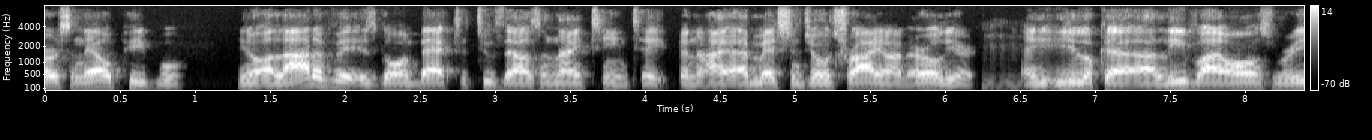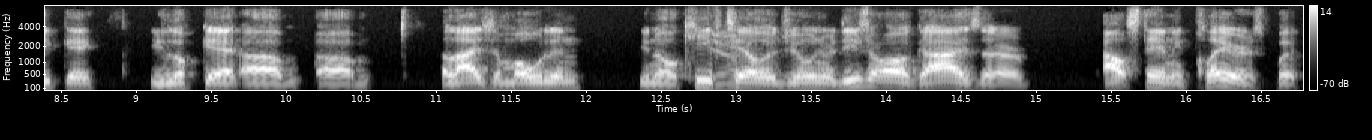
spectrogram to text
personnel people, you know, a lot of it is going back to 2019 tape. And I, I mentioned Joe Tryon earlier. Mhm. And you, look at uh, Levi Owens you look at um, um, Elijah Molden, you know, Keith Yeah. Taylor Jr. These are all guys that are outstanding players, but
